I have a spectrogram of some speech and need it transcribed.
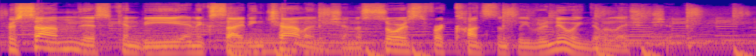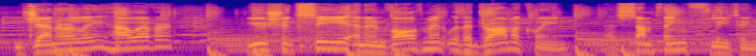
For some, this can be an exciting challenge and a source for constantly renewing the relationship. Generally, however, you should see an involvement with a drama queen as something fleeting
